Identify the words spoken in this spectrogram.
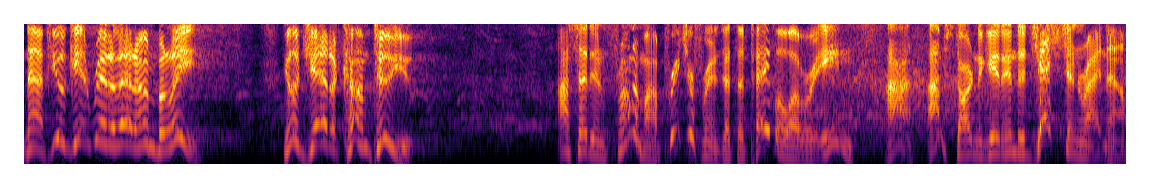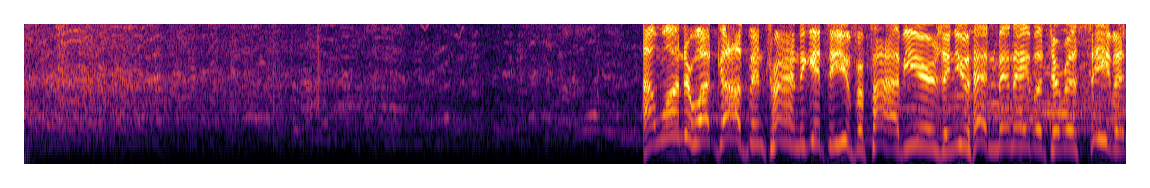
Now, if you get rid of that unbelief, your jet will come to you. I said, in front of my preacher friends at the table while we're eating, I, I'm starting to get indigestion right now. I wonder what God's been trying to get to you for five years and you hadn't been able to receive it.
